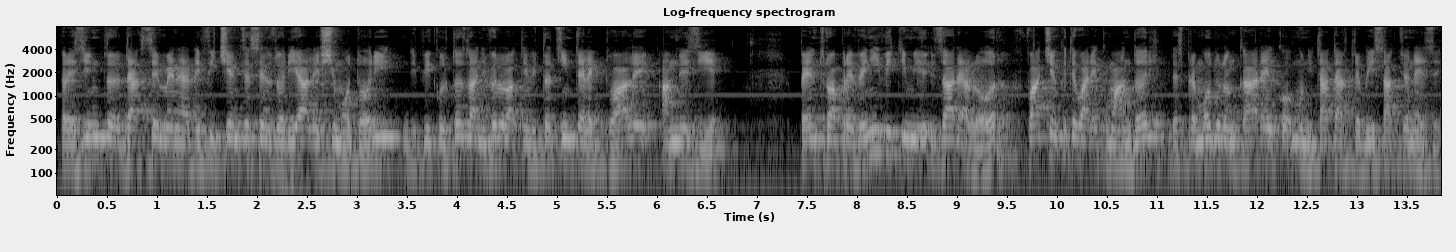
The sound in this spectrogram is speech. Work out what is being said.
prezintă de asemenea deficiențe senzoriale și motorii, dificultăți la nivelul activității intelectuale, amnezie. Pentru a preveni victimizarea lor, facem câteva recomandări despre modul în care comunitatea ar trebui să acționeze.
